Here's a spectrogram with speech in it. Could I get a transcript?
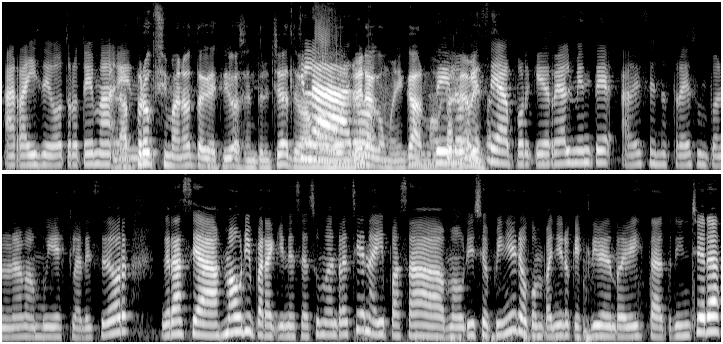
a raíz de otro tema. La próxima nota que escribas en Trinchera te vamos a volver a comunicar. De lo que sea, porque realmente a veces nos traes un panorama muy esclarecedor. Gracias, Mauri. Para quienes se asumen recién, ahí pasa Mauricio Piñero, compañero que escribe en revista Trinchera.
